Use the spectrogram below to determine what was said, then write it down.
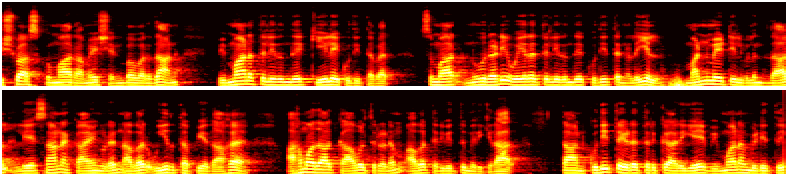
விஸ்வாஸ் குமார் ரமேஷ் என்பவர்தான் விமானத்திலிருந்து கீழே குதித்தவர். சுமார் நூறு அடி உயரத்திலிருந்து குதித்த நிலையில் மண்மேட்டில் விழுந்ததால் லேசான காயங்களுடன் அவர் உயிர் தப்பியதாக அகமதாத் காவல்துறையிடம் அவர் தெரிவித்தும் இருக்கிறார். தான் குதித்த இடத்திற்கு அருகே விமானம் வெடித்து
